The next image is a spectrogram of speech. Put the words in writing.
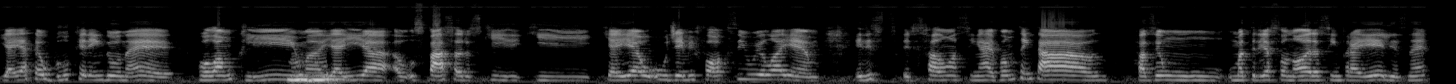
E aí até o Blue querendo, né? Rolar um clima, uhum. e aí a, os pássaros que, que, que aí é o, Jamie Foxx e o Will I Am, eles, eles falam assim, ah, vamos tentar fazer um, uma trilha sonora assim para eles, né?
